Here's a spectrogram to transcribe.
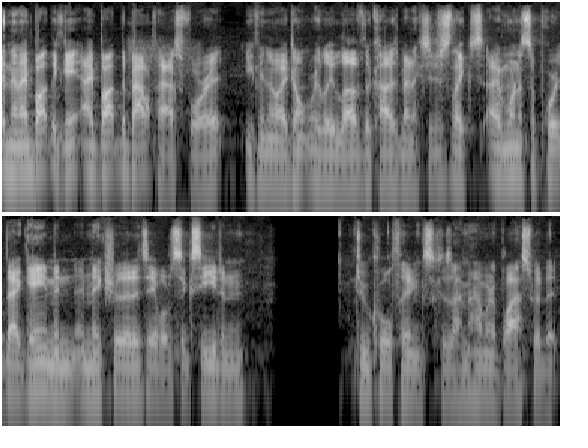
and then I bought the game I bought the battle pass for it even though I don't really love the cosmetics. I just like I want to support that game and, and make sure that it's able to succeed and do cool things cuz I'm having a blast with it.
